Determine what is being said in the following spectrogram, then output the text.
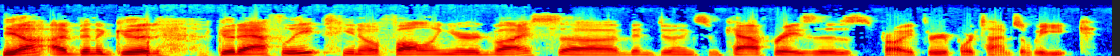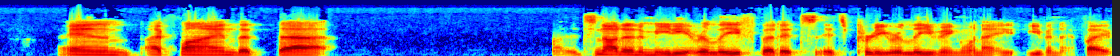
Yeah, I've been a good, good athlete. You know, following your advice. Uh, I've been doing some calf raises probably three or four times a week, and I find that that it's not an immediate relief, but it's it's pretty relieving when I even if I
